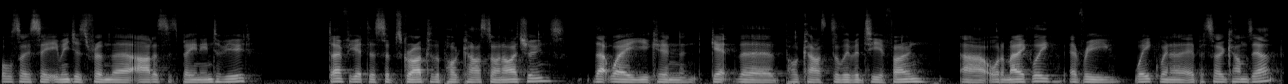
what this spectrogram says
also see images from the artist that's been interviewed. Don't forget to subscribe to the podcast on iTunes. That way you can get the podcast delivered to your phone uh, automatically every week when an episode comes out.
